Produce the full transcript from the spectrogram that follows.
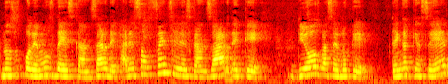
nosotros podemos descansar, dejar esa ofensa y descansar de que Dios va a hacer lo que tenga que hacer.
